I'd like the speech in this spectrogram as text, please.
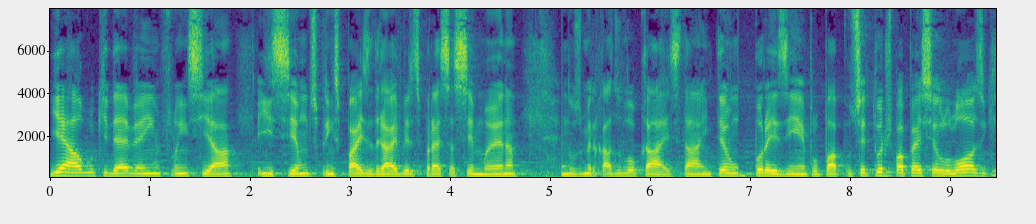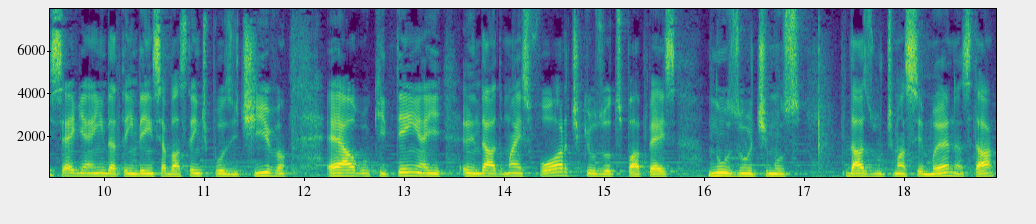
e é algo que deve influenciar e ser um dos principais drivers para essa semana nos mercados locais, tá? Então, por exemplo, o setor de papel e celulose que segue ainda a tendência bastante positiva é algo que tem aí andado mais forte que os outros papéis nos últimos das últimas semanas, tá?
